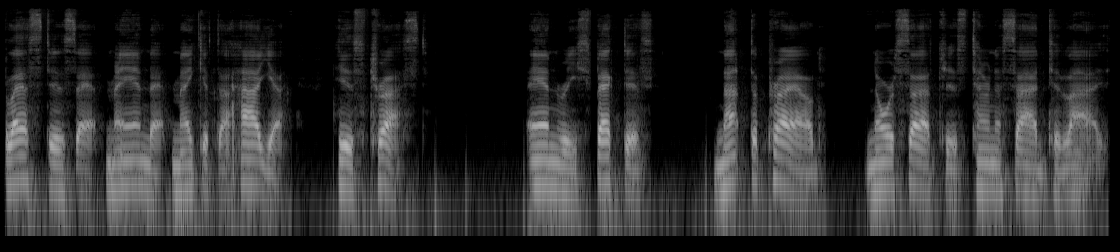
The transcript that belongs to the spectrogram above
Blessed is that man that maketh Ahijah his trust, and respecteth not the proud, nor such as turn aside to lies.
